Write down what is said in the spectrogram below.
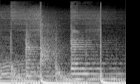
know.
